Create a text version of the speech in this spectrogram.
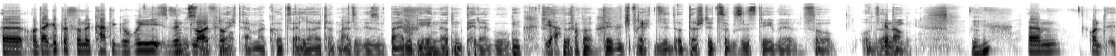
Äh, und da gibt es so eine Kategorie, das sind Leute. Wir vielleicht einmal kurz erläutern. Also wir sind beide Behindertenpädagogen. Ja. und dementsprechend sind Unterstützungssysteme so unser genau. Ding. Mhm. Ähm, und äh,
